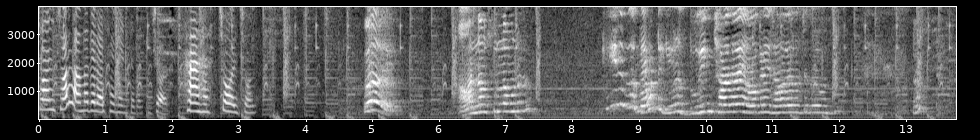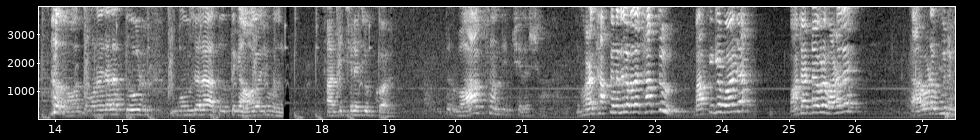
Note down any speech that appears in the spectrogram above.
চল চল আমাদের অ্যাসাইনমেন্টটা বাকি চল। হ্যাঁ হ্যাঁ। চল চল। আমার নাম শুনলাম মনে হলো কি রে তোর ব্যাপারটা কি? ওরা দুদিন ছাড়া ছাড়াই আমাকে নিয়ে ঝামেলা করছে তোর হ্যাঁ? আমার তো মনে হয় তোর বউশালা তোর থেকে আমাকে বেশি শান্তির ছেলে চুপ কর। তোর বাপ শান্তির ছেলে। ঘরে থাকতে না দিলে কথা থাক তুই? বাপকে কে বল যা। পাঁচ হাজার টাকা করে ভাড়া দে। তারপরে বুঝব।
